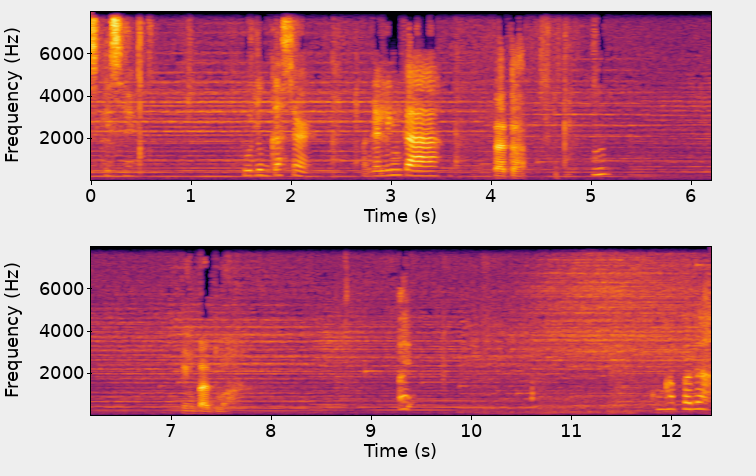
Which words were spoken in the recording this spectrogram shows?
Sige, sir. Tulog ka, sir. Magaling ka. Tata. Hmm? Yung bag mo. Ay. Kung nga pala.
